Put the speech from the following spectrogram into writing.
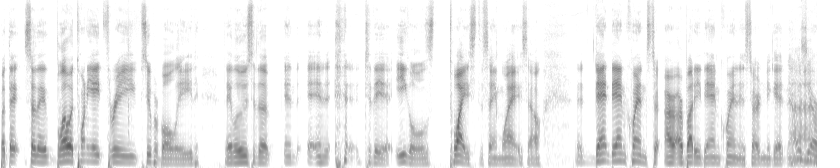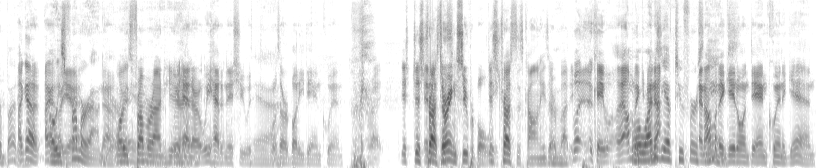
but they so they blow a 28-3 Super Bowl lead. They lose to the in, in to the Eagles twice the same way. So. Dan Dan Quinn, st- our, our buddy Dan Quinn, is starting to get. How's uh, he our buddy? I got. I, oh, he's yeah. from around No, here. Well, he's right? from around here. We had our we had an issue with Yeah. with our buddy Dan Quinn right. Just just And trust during us. Super Bowl Just week. trust us, Colin. He's our Mm. buddy. Well, okay, well, I'm gonna. Well, why does I- he have two first and I'm going to get on Dan Quinn again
